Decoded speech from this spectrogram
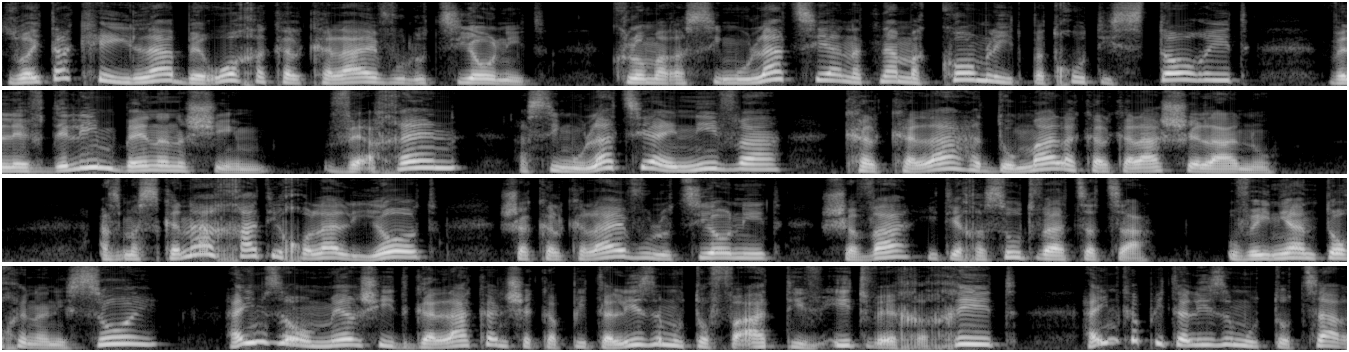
זו הייתה קהילה ברוח הכלכלה האבולוציונית, כלומר הסימולציה נתנה מקום להתפתחות היסטורית ולהבדלים בין אנשים. ואכן, הסימולציה הניבה כלכלה הדומה לכלכלה שלנו. אז מסקנה אחת יכולה להיות שהכלכלה האבולוציונית שווה התייחסות והצצה. ובעניין תוכן הניסוי, האם זה אומר שהתגלה כאן שקפיטליזם הוא תופעה טבעית והכרחית? האם קפיטליזם הוא תוצר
